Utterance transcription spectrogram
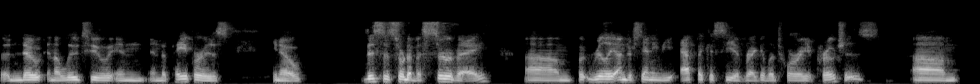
note and allude to in in the paper is, you know, this is sort of a survey, um, but really understanding the efficacy of regulatory approaches um,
